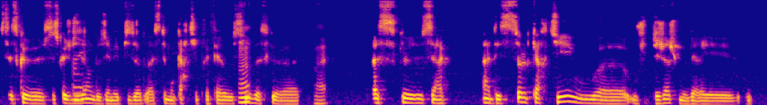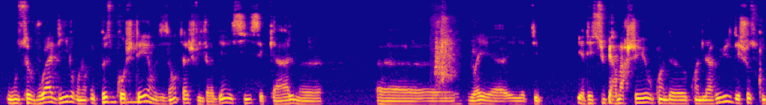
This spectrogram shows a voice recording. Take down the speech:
C'est ce que c'est ce que je disais dans le deuxième épisode. C'était mon quartier préféré aussi mmh. parce que parce que c'est un, des seuls quartiers où, où déjà je me verrais on se voit vivre, on, peut se projeter en se disant, je vivrais bien ici, c'est calme. Euh, ouais, il y, a des supermarchés au coin de, au coin de la rue, des choses qu'on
